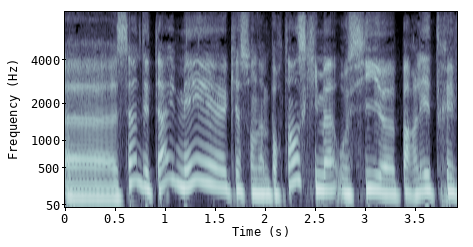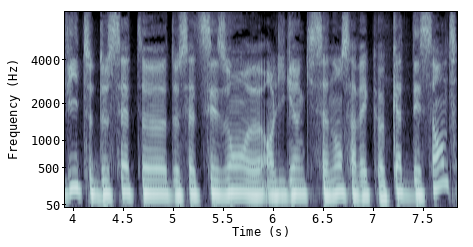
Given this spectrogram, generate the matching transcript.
Euh, C'est un détail, mais qui a son importance. Qui m'a aussi euh, parlé très vite de cette de cette saison euh, en Ligue 1 qui s'annonce avec euh, quatre descentes.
